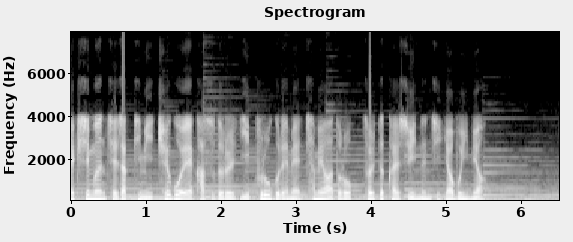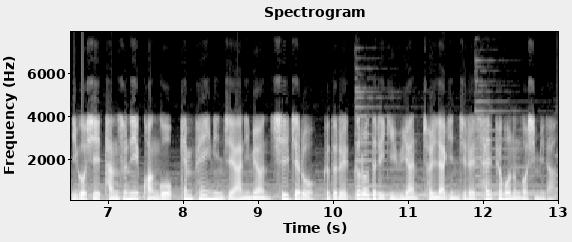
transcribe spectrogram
핵심은 제작팀이 최고의 가수들을 이 프로그램에 참여하도록 설득할 수 있는지 여부이며 이것이 단순히 광고 캠페인인지 아니면 실제로 그들을 끌어들이기 위한 전략인지를 살펴보는 것입니다.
